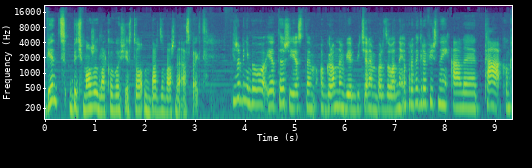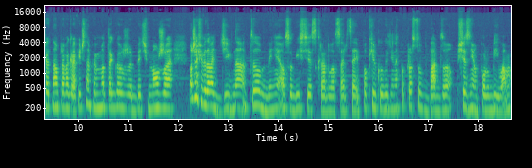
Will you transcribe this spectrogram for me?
więc być może dla kogoś jest to bardzo ważny aspekt. I żeby nie było, ja też jestem ogromnym wielbicielem bardzo ładnej oprawy graficznej, ale ta konkretna oprawa graficzna, pomimo tego, że być może może się wydawać dziwna, to mnie osobiście skradła serce i po kilku godzinach po prostu bardzo się z nią polubiłam.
